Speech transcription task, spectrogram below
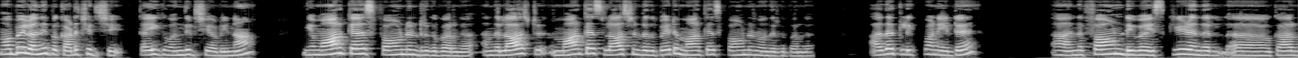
மொபைல் வந்து இப்போ கிடச்சிடுச்சு. கைக்கு வந்துடுச்சு அப்படின்னா இங்கே மார்க்கேஸ் ஃபவுண்டுன்னு இருக்கு பாருங்கள் அந்த லாஸ்ட் மார்க்கேஸ் லாஸ்ட்ன்றது போயிட்டு மார்க்கேஸ் ஃபவுண்டுன்னு வந்திருக்கு பாருங்கள் அதை கிளிக் பண்ணிவிட்டு அந்த ஃபவுண்ட் டிவைஸ் கீழே இந்த கார்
